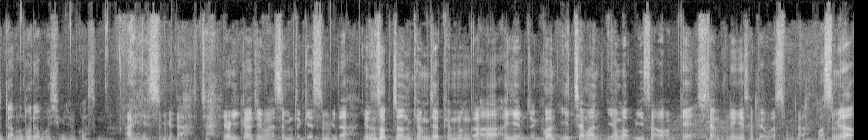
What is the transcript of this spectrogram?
그때 한번 노려보시면 좋을 것 같습니다. 알겠습니다. 자 여기까지 말씀 듣겠습니다. 윤석전 경제평론가 IM증권 이창환 영업이사와 함께 시장 분위기 살펴봤습니다. 고맙습니다.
